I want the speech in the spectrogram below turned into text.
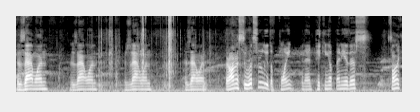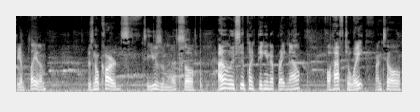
there's that one. There's that one. There's that one. There's that one. But honestly, what's really the point in picking up any of this? It's not like I can play them. There's no cards to use them with, so I don't really see a point picking it up right now. I'll have to wait until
